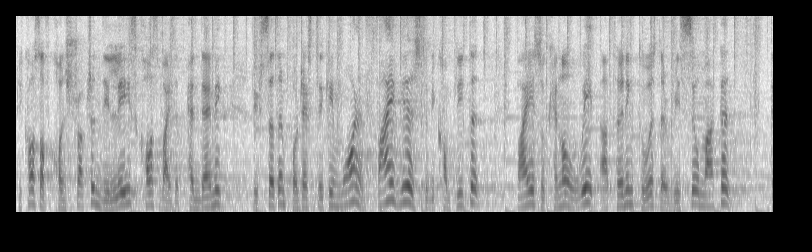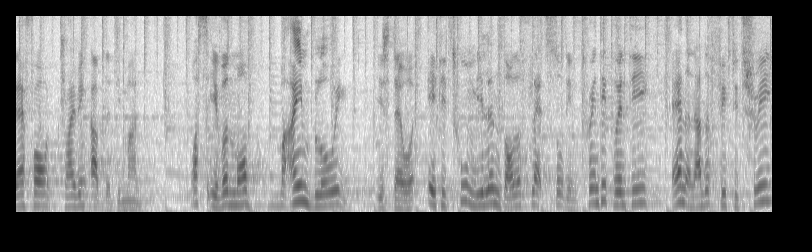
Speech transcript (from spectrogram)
Because of construction delays caused by the pandemic, with certain projects taking more than 5 years to be completed, buyers who cannot wait are turning towards the resale market, therefore driving up the demand. What's even more mind-blowing is there were $82 million flats sold in 2020 and another 53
